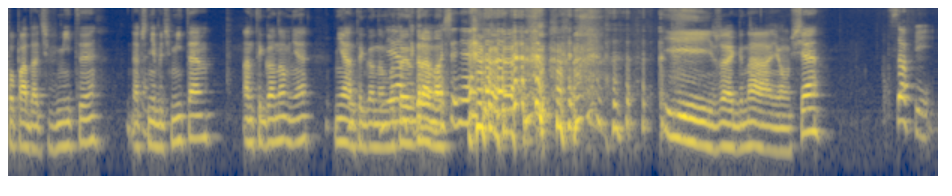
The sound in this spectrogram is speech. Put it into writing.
popadać w mity, znaczy Tak. nie być mitem, antygoną, nie? Nie antygoną, nie, bo to jest dramat. się nie. I żegnają się Sofii.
